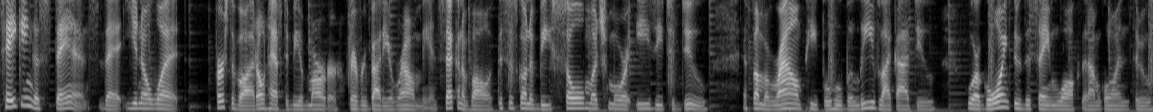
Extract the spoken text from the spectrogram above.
taking a stance that, you know what, first of all, I don't have to be a martyr for everybody around me. And second of all, this is going to be so much more easy to do if I'm around people who believe like I do, who are going through the same walk that I'm going through.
